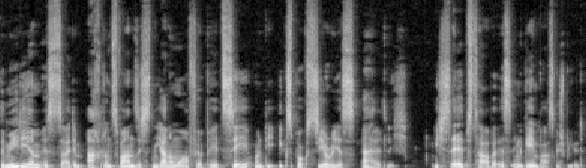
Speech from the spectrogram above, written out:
The Medium ist seit dem 28. Januar für PC und die Xbox Series erhältlich. Ich selbst habe es im Game Pass gespielt.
